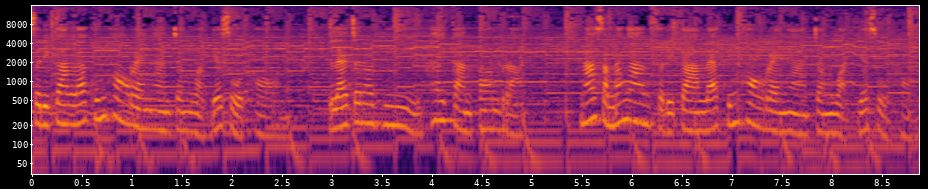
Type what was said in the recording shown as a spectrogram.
สวัสดิการและคุ้มครองแรงงานจังหวัดยะโสธร และเจ้าหน้าที่ให้การต้อนรับ ณ สำนักงานสวัสดิการและคุ้มครองแรงงานจังหวัดยะโสธร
